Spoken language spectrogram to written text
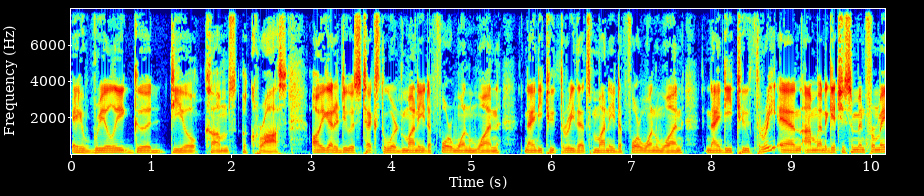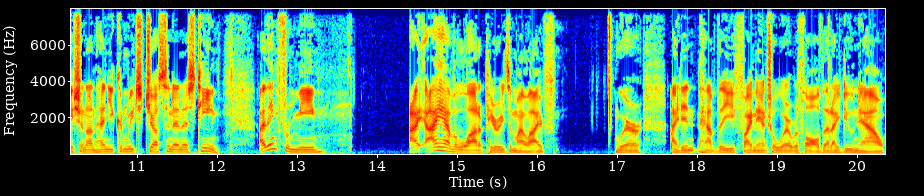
a really good deal comes across. All you got to do is text the word money to 411 923. That's money to 411 923. And I'm going to get you some information on how you can reach Justin and his team. I think for me, I, I have a lot of periods in my life where I didn't have the financial wherewithal that I do now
